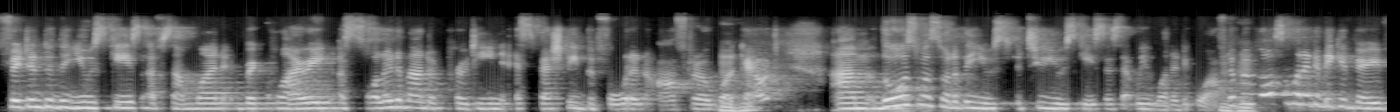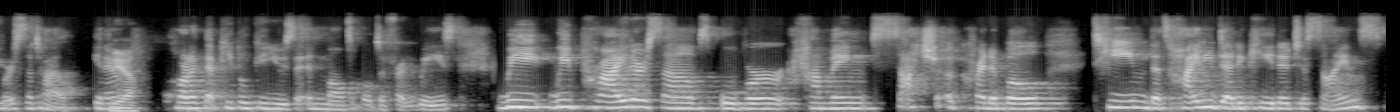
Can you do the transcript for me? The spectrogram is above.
fit into the use case of someone requiring a solid amount of protein especially before and after a mm-hmm. workout mm-hmm. um, those were sort of the use two use cases that we wanted to go after mm-hmm. but we also wanted to make it very versatile you know yeah. Product that people can use it in multiple different ways we we pride ourselves over having such a credible team that's highly dedicated to science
